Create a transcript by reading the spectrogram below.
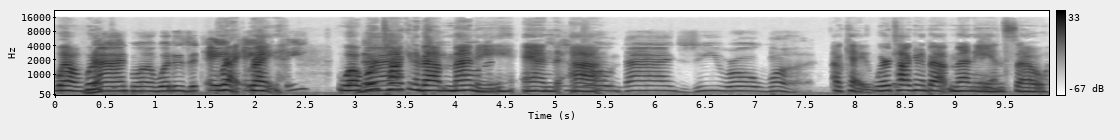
Well, we're Nine one, what is it? Eight, right, eight, right. eight, Well, we're talking about money, and uh, zero, nine, zero, one. okay, we're talking about money, and so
